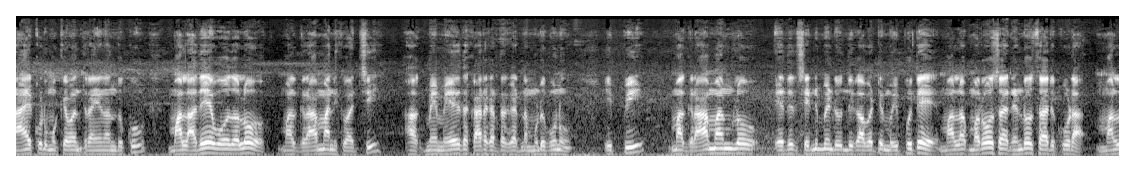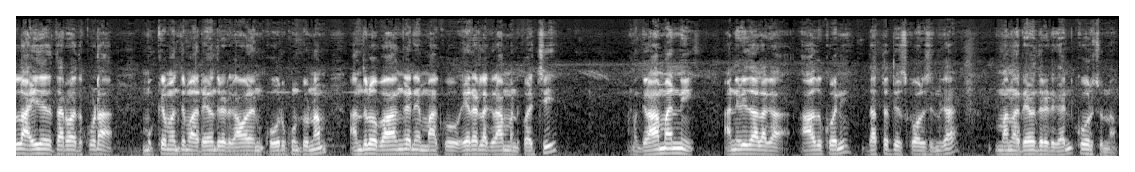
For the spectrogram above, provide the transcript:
నాయకుడు ముఖ్యమంత్రి అయినందుకు మళ్ళీ అదే హోదాలో మా గ్రామానికి వచ్చి మేము ఏదైతే కార్యకర్త కట్టిన ముడుపును ఇప్పి మా గ్రామంలో ఏదైతే సెంటిమెంట్ ఉంది కాబట్టి ఇప్పితే మళ్ళీ మరోసారి రెండోసారి కూడా మళ్ళీ ఐదేళ్ళ తర్వాత కూడా ముఖ్యమంత్రి మా రేవంత్ రెడ్డి కావాలని కోరుకుంటున్నాం. అందులో భాగంగానే మాకు ఏరళ్ళ గ్రామానికి వచ్చి మా గ్రామాన్ని అన్ని విధాలుగా ఆదుకొని దత్త తీసుకోవాల్సిందిగా మన రేవంత్ రెడ్డి గారిని కోరుచున్నాం.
